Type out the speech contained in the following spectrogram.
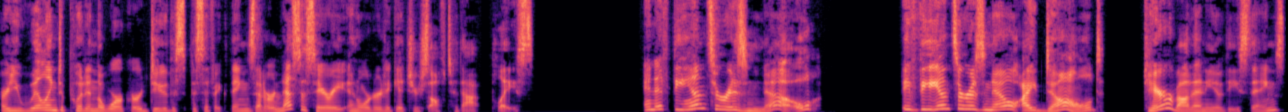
Are you willing to put in the work or do the specific things that are necessary in order to get yourself to that place? And if the answer is no, if the answer is no, I don't care about any of these things,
